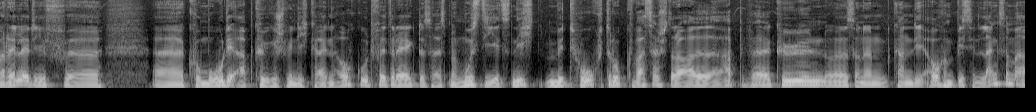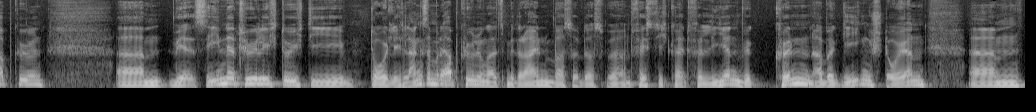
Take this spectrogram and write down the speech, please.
relativ äh, kommode Abkühlgeschwindigkeiten auch gut verträgt. Das heißt, man muss die jetzt nicht mit Hochdruck Wasserstrahl abkühlen, äh, sondern kann die auch ein bisschen langsamer abkühlen. Ähm, wir sehen natürlich durch die deutlich langsamere Abkühlung als mit reinem Wasser, dass wir an Festigkeit verlieren. Wir können aber gegensteuern. Ähm,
